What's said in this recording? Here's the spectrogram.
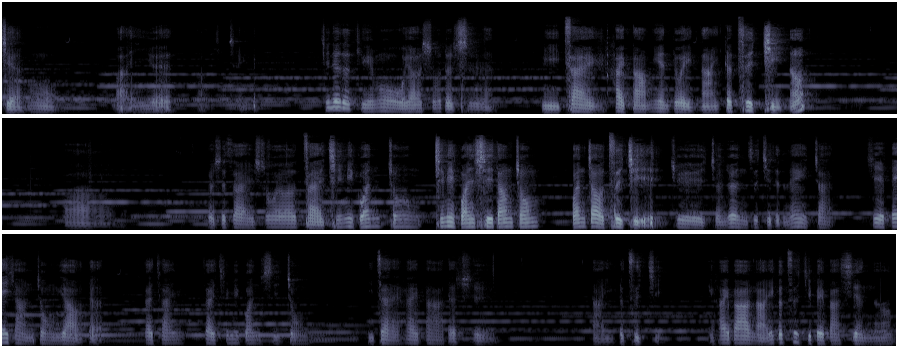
节目。满月啊小声一点。今天的题目我要说的是：你在害怕面对哪一个自己呢？啊，这是在说在亲密关中、亲密关系当中，关照自己，去承认自己的内在。是非常重要的，在在在亲密关系中，你在害怕的是哪一个自己？你害怕哪一个自己被发现呢？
